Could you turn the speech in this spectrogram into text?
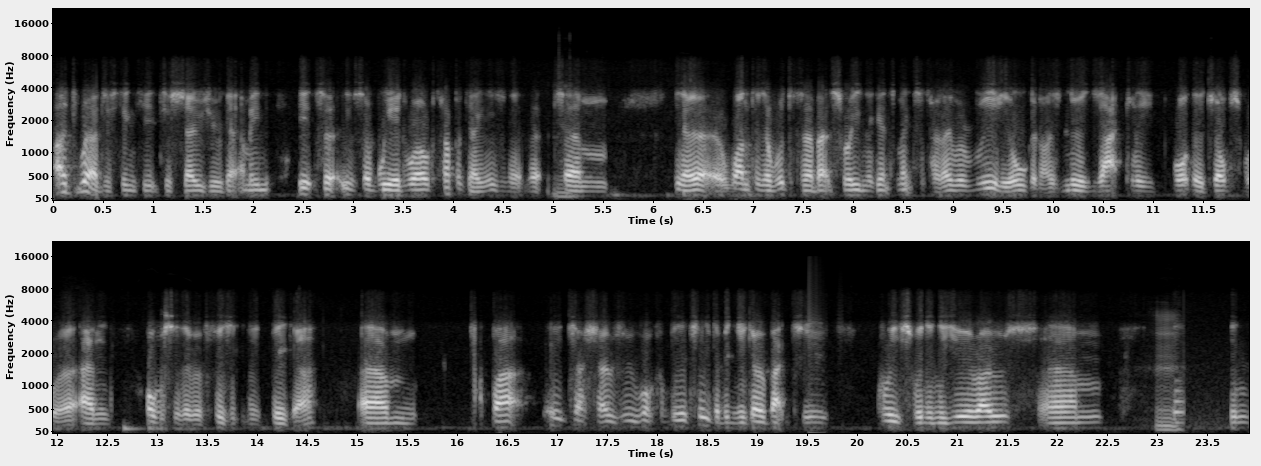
I, well, I just think it just shows you again. I mean, it's a it's a weird World Cup again, isn't it? That um, you know, one thing I would say about Sweden against Mexico, they were really organised, knew exactly what their jobs were, and obviously they were physically bigger. Um, but it just shows you what can be achieved. I mean, you go back to Greece winning the Euros um, mm. In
